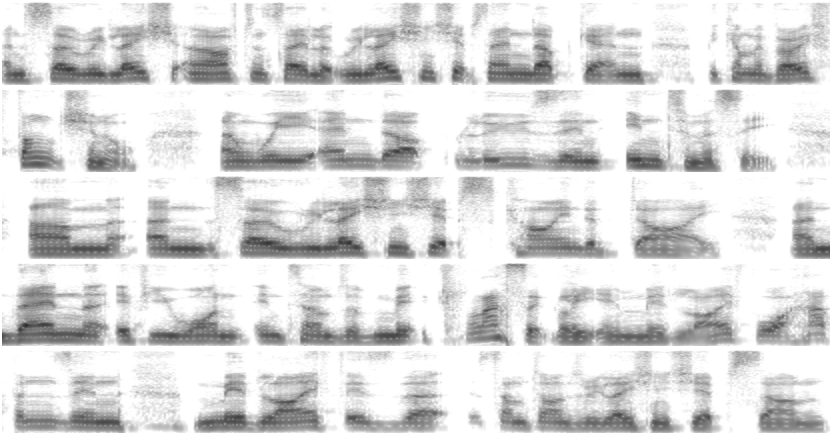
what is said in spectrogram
And so relation i often say look relationships end up getting becoming very functional and we end up losing intimacy. Um, and so relationships kind of die and then, if you want, in terms of classically in midlife, what happens in midlife is that sometimes relationships um,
